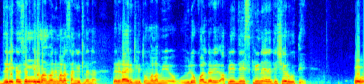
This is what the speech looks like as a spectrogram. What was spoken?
जरी एखाद्या हो. शेतकरी बांधवांनी मला सांगितलं ना तर डायरेक्टली तुम्हाला मी व्हिडिओ कॉलद्वारे आपली जी स्क्रीन आहे ना ती शेअर होते. हो.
